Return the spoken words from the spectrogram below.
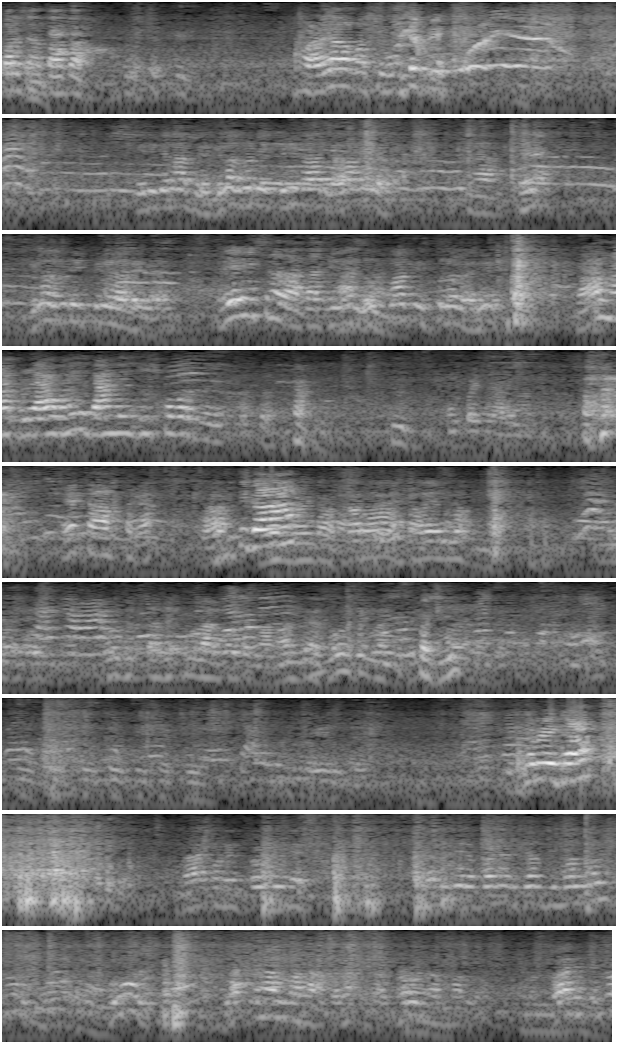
పరిచయం తాత అడగాల ఫస్ట్ ఉంటే ఫ్రీ ఆ, ఏ- ఏమి ఇస్తున్నారు తాత ఫ్రీ ఇస్తున్నారు. రావు నాకు రావు కానీ దాన్ని చూసుకోవాలి ఏ కాస్తగా అంతిగా کو تتھے کو لا گري دا نام آهي 4000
